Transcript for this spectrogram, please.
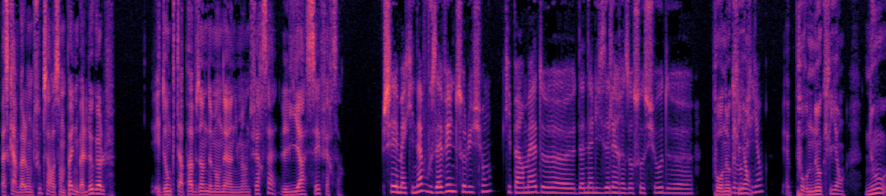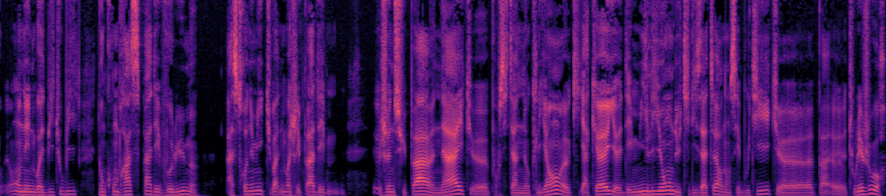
Parce qu'un ballon de foot, ça ressemble pas à une balle de golf. Et donc, tu n'as pas besoin de demander à un humain de faire ça. L'IA sait faire ça. Chez Makina, vous avez une solution qui permet d'analyser les réseaux sociaux de, pour nos clients. clients? Pour nos clients. Nous, on est une boîte B2B, donc on brasse pas des volumes astronomiques. Tu vois, moi, j'ai pas des, je ne suis pas Nike, euh, pour citer un de nos clients, euh, qui accueille des millions d'utilisateurs dans ses boutiques euh, tous les jours.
